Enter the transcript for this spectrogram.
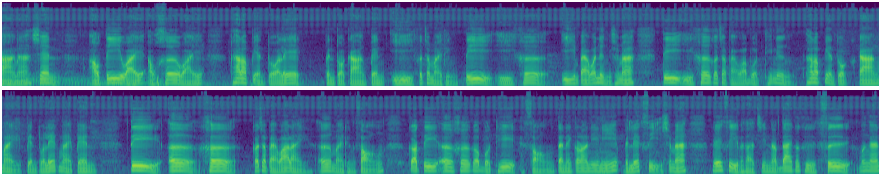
กลางนะ เช่น เอาตี้ไว้ เอาเคอไว้ ถ้าเราเปลี่ยนตัวเลขเป็นตัวกลางเป็น e ก็จะหมายถึงตี้ e เคอ e แปลว่า 1 ใช่ไหมตี้ e เคอก็จะแปลว่าบทที่ 1 ถ้าเราเปลี่ยนตัวกลางใหม่ เปลี่ยนตัวเลขใหม่เป็นตี้ เออ เคอก็จะแปลว่าอะไร เออ หมายถึง 2 ก็ตีเออเคอก็บทที่ 2 แต่ในกรณีนี้เป็นเลข 4 ใช่ไหมเลข 4 ภาษาจีนนับได้ก็คือซื่อ เมื่องั้น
